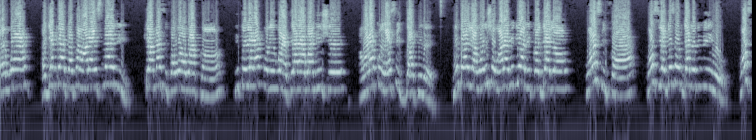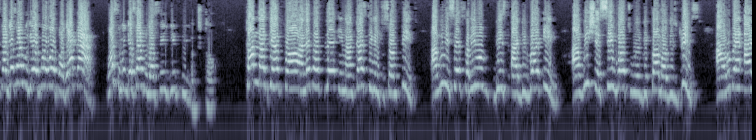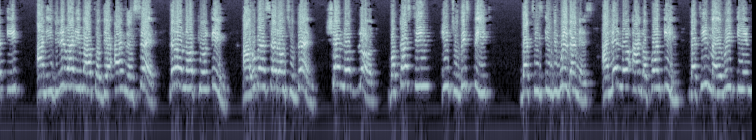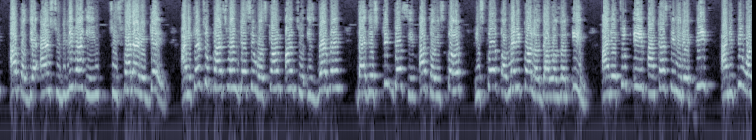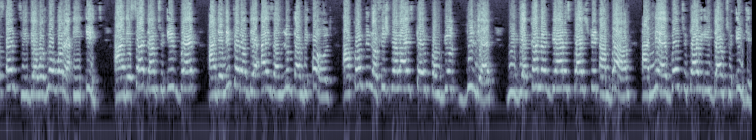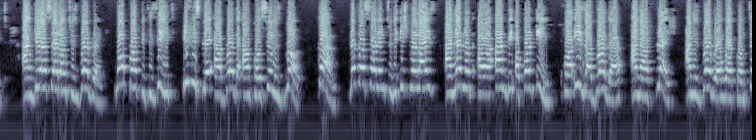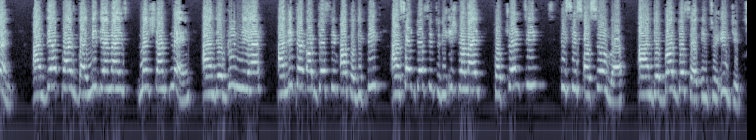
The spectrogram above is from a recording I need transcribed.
Ẹ wá ẹ jẹ́ kí a tọ́ fún àwọn ará ismaili kí a má sì fọwọ́ wa kàn án nítorí arákùnrin wa àti ara wa ní í ṣe àwọn arákùnrin rẹ̀ sì gba tirẹ̀ nígbà yìí àwọn oníṣòwò ará mídíọ̀nù kọjá lọ wọ́n sì fà á wọ́n sì yọ joseph jáde nínú ihò wọ́n sì ta joseph ní ogún owó fàdákà wọ́n sì mú joseph lọ sí òtítọ́. Come not therefore, and let us slay him and cast him into some pit, and we will say some evil beasts are devoured him, and we shall see what will become of his dreams. And Reuben had it, and he delivered him out of their hands and said, Let us not kill him. And Reuben said unto them, Shed no blood, but cast him into this pit that is in the wilderness, and lay no hand upon him, that he may rid him out of their hands to deliver him to his father again. And it came to pass when Joseph was come unto his brethren, that they stripped Joseph out of his coat, his coat of many colors that was on him, and they took him and cast him in a pit, and the pit was empty, there was no water in it. And they sat down to eat bread, and they lifted up their eyes and looked, and behold, a company of Ishmaelites came from Gil- Gilead with their camels bearing spice street and balm, and near going to carry it down to Egypt. And Judah said unto his brethren, What profit is it if we slay our brother and conceal his blood? Come, let us sell him to the Ishmaelites, and let not our hand be upon him, for he is our brother and our flesh, and his brethren were content. And there passed by Midianites merchant men, and they drew near, and lifted up Joseph out of the pit, and sold Joseph to the Ishmaelites for twenty pieces of silver, and they brought Joseph into Egypt.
